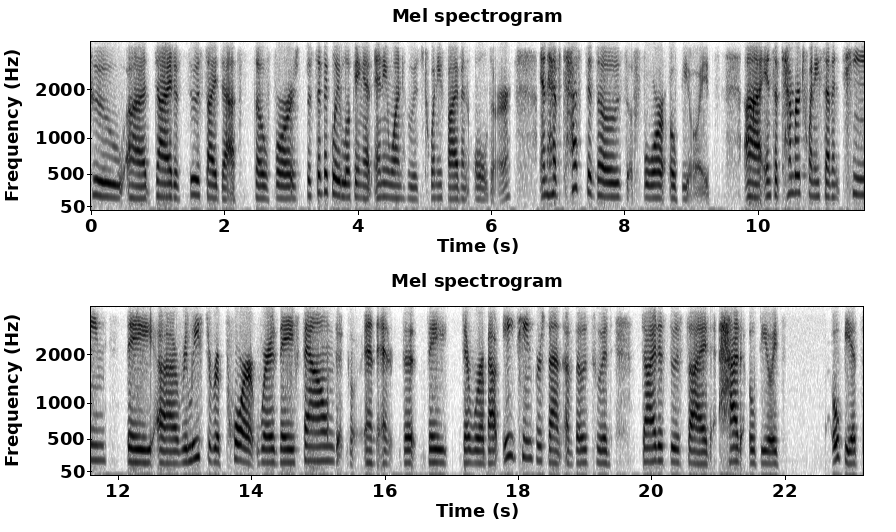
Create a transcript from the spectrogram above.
who uh, died of suicide deaths so for specifically looking at anyone who is 25 and older, and have tested those for opioids. Uh, in September 2017, they uh, released a report where they found, and, and the, they, there were about 18% of those who had died of suicide had opioids, opiates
